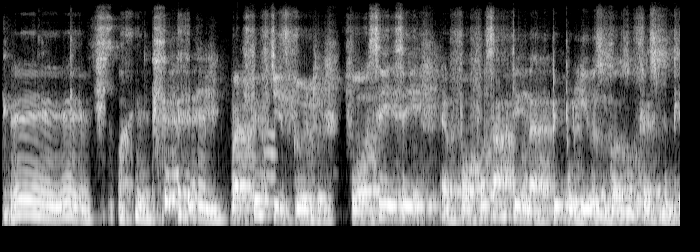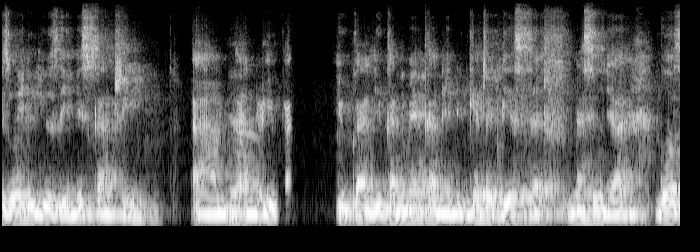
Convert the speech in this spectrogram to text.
hey, hey. but 50 is good for say say uh, for, for something that people use because Facebook is widely used in this country, um, Yeah. and you can you can you can make an educated guess that Messenger goes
